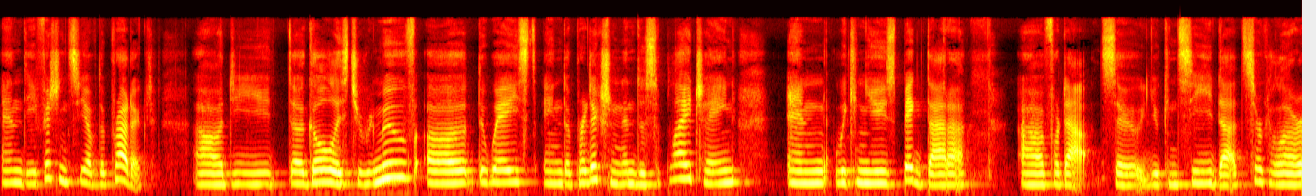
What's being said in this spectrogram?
and the efficiency of the product. Uh, the, the goal is to remove uh, the waste in the production and the supply chain, and we can use big data uh, for that. So you can see that circular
